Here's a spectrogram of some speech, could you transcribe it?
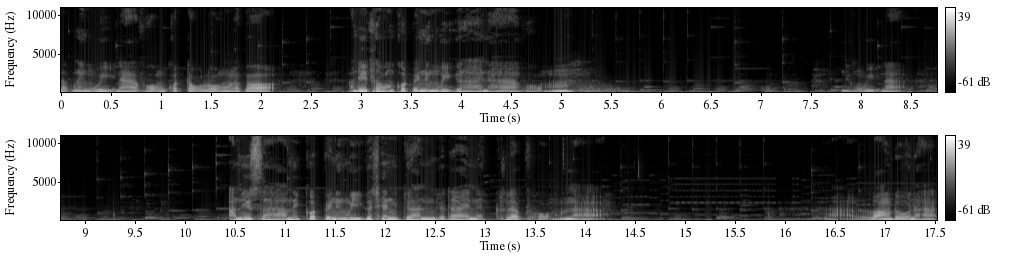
สักหนึ่งวินะครับผมกดตกลงแล้วก็ อันที่สองกดไปหนึ่งวิก็ได้นะฮะผมหนึ่งวินะอันที่สามนี่กดไปหนึ่งวิก็เช่นกันก็ได้นะครับผมนะลองดูนะฮะ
